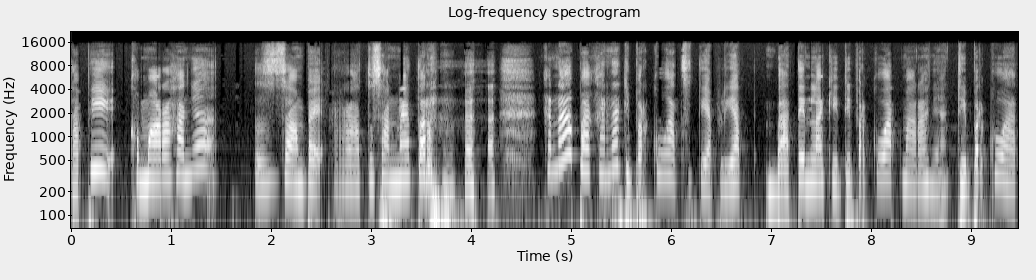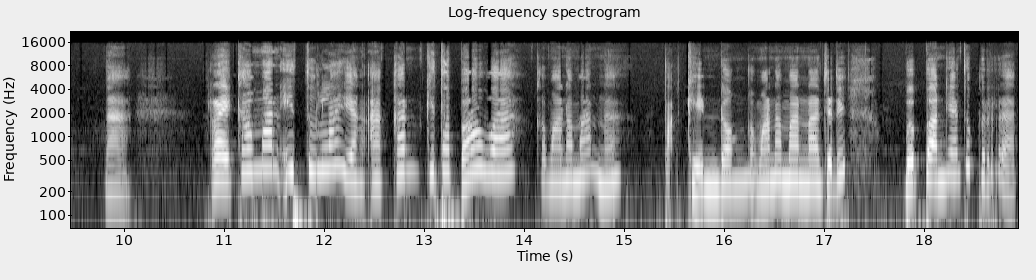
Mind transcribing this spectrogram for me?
tapi kemarahannya sampai ratusan meter. Kenapa? Karena diperkuat setiap lihat batin lagi diperkuat marahnya, diperkuat. Nah, rekaman itulah yang akan kita bawa ke mana-mana, tak gendong ke mana-mana. Jadi bebannya itu berat.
